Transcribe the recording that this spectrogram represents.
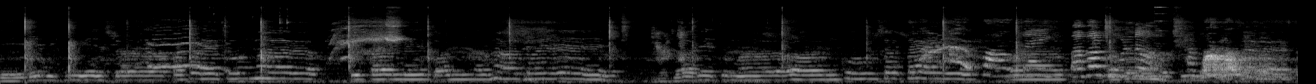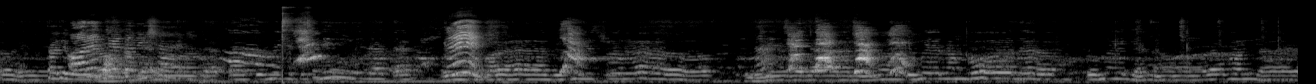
विघ्नेश्वर पकड़े तुम्हारा पिताले कंदन जरे तुम्हारा अंकुश पापा ढूंढो ऑरेंज है का निशान जाता तुम्हें सिद्धि जाता ग्रीन विघ्नेश्वर तुम्हें लंबोदर ଜ୍ଞାନର ଭଣ୍ଡାର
